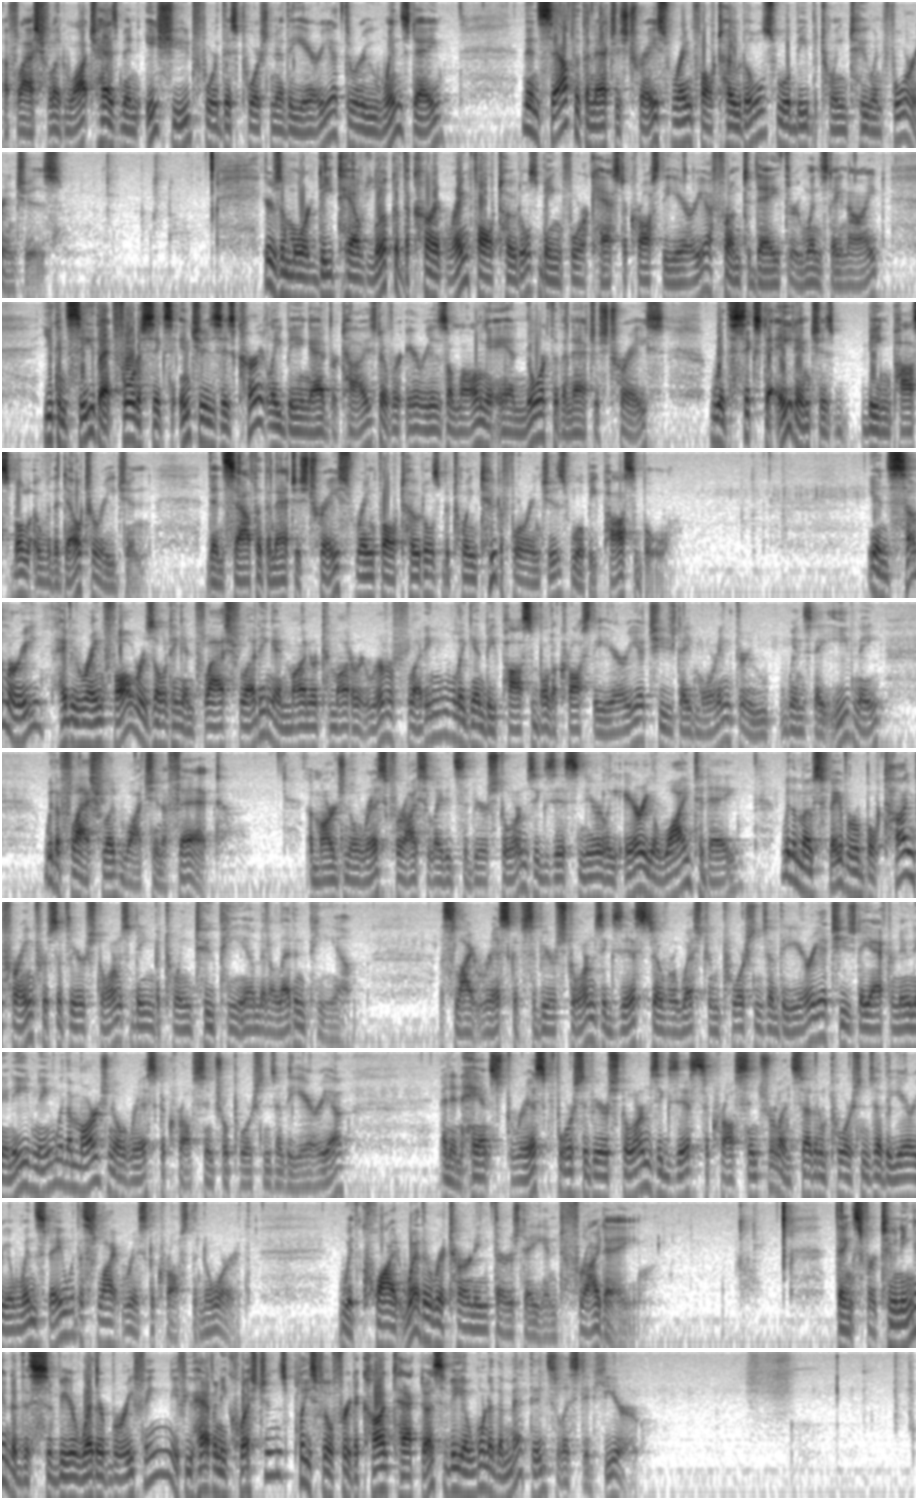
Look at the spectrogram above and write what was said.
A flash flood watch has been issued for this portion of the area through Wednesday. Then south of the Natchez Trace, rainfall totals will be between 2 and 4 inches. Here's a more detailed look of the current rainfall totals being forecast across the area from today through Wednesday night. You can see that 4 to 6 inches is currently being advertised over areas along and north of the Natchez Trace, with 6 to 8 inches being possible over the Delta region. Then south of the Natchez Trace, rainfall totals between 2 to 4 inches will be possible. In summary, heavy rainfall resulting in flash flooding and minor to moderate river flooding will again be possible across the area Tuesday morning through Wednesday evening with a flash flood watch in effect. A marginal risk for isolated severe storms exists nearly area-wide today, with the most favorable time frame for severe storms being between 2 p.m. and 11 p.m. A slight risk of severe storms exists over western portions of the area Tuesday afternoon and evening, with a marginal risk across central portions of the area. An enhanced risk for severe storms exists across central and southern portions of the area Wednesday, with a slight risk across the north, with quiet weather returning Thursday into Friday. Thanks for tuning into this severe weather briefing. If you have any questions, please feel free to contact us via one of the methods listed here.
